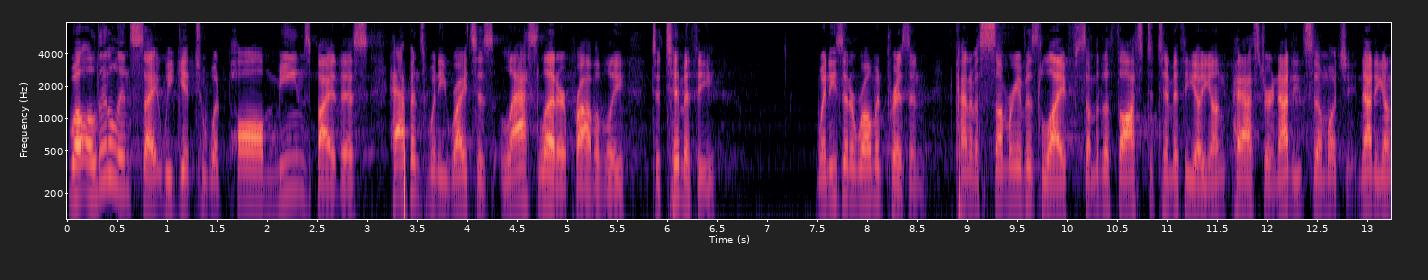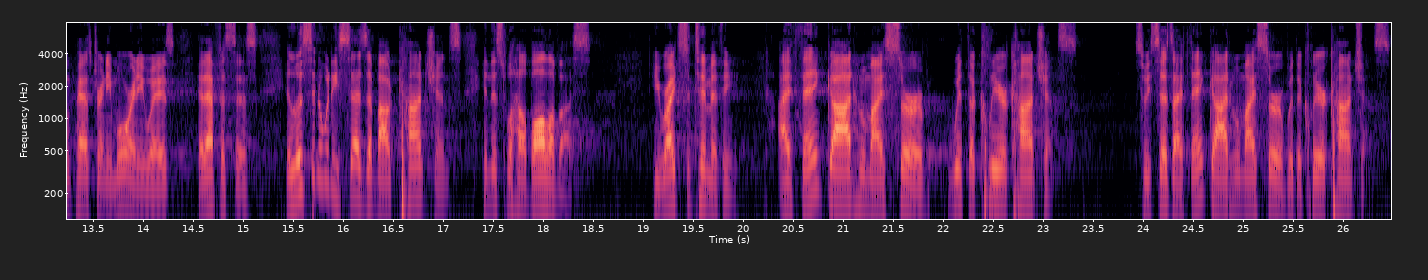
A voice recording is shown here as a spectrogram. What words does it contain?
Well, a little insight we get to what Paul means by this happens when he writes his last letter, probably, to Timothy when he's in a Roman prison. Kind of a summary of his life, some of the thoughts to Timothy, a young pastor, not so much, not a young pastor anymore, anyways, at Ephesus. And listen to what he says about conscience, and this will help all of us. He writes to Timothy, I thank God whom I serve with a clear conscience. So he says, I thank God whom I serve with a clear conscience,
